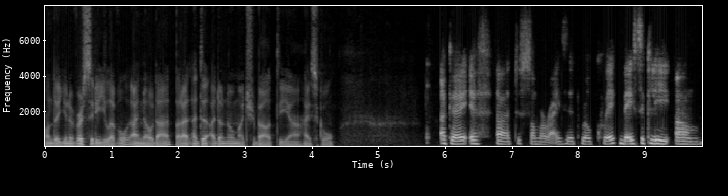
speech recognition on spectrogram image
on the university level, I know that, but I I don't, I don't know much about the uh, high school. Okay, if uh to summarize it real quick, basically um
